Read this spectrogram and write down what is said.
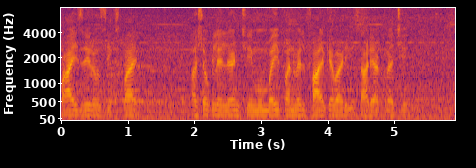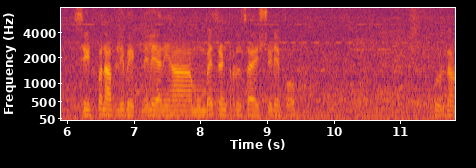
five zero six five Ashok लेलँडची मुंबई पनवेल फाळकेवाडी साडे अकराची. सीट पण आपली भेटलेली आणि हा मुंबई सेंट्रलचा एस टी डेपो पूर्ण.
